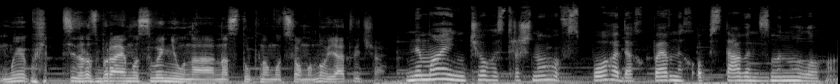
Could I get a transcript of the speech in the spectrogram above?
ми розбираємо свиню на наступному цьому. Ну я відвічаю. Немає нічого страшного в спогадах певних обставин з минулого,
